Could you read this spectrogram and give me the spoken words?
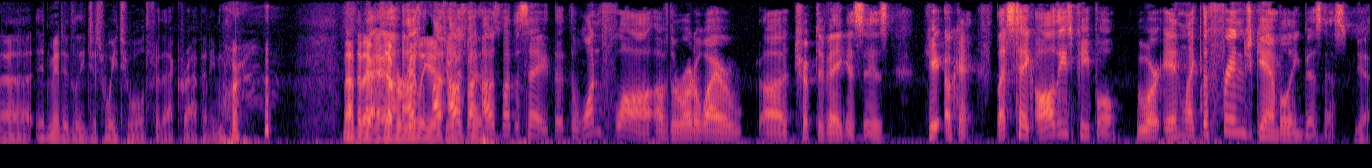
uh, admittedly just way too old for that crap anymore. Not that I was Yeah, ever really I, into I was, it. about, I was about to say the, the one flaw of the RotoWire uh, trip to Vegas is Here, okay, let's take all these people who are in like the fringe gambling business. Yeah.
